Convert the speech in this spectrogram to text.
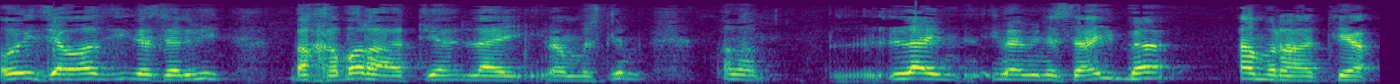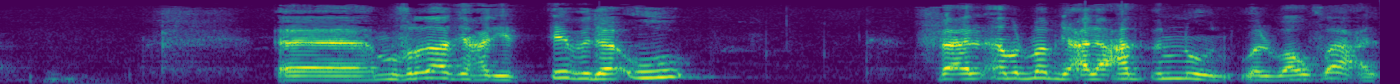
أو الجواز إلى سلبي بخبرها تيا لا إمام مسلم. لا إمام النسائي بأمرها تيا آه، مفردات حديث. ابدأوا فعل الأمر مبني على عدم النون والواو فاعل.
